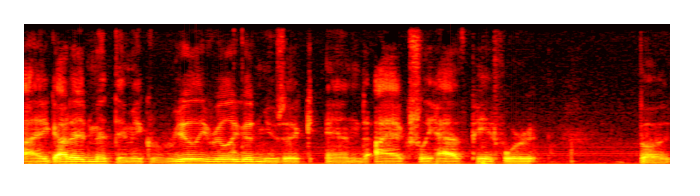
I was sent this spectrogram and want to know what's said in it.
I gotta admit, they make really, really good music, and I actually have paid for it. But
